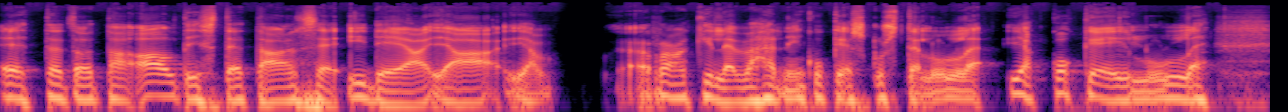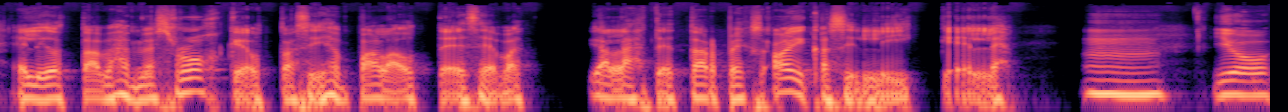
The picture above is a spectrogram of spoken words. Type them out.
että tota, altistetaan se idea ja, ja raakille vähän niin kuin keskustelulle ja kokeilulle, eli ottaa vähän myös rohkeutta siihen palautteeseen, vaikka ja lähteä tarpeeksi aikaisin liikkeelle. Mm, joo,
